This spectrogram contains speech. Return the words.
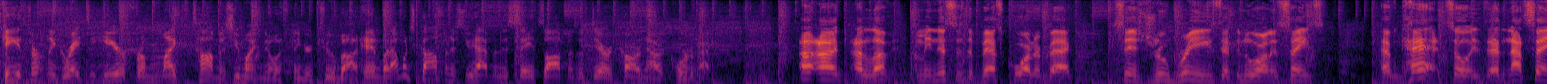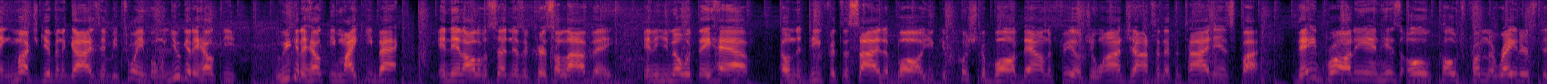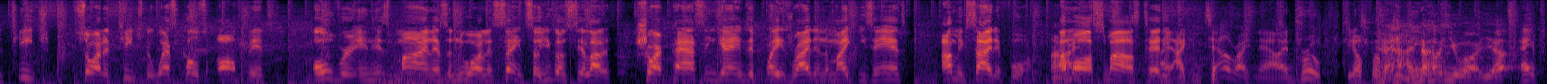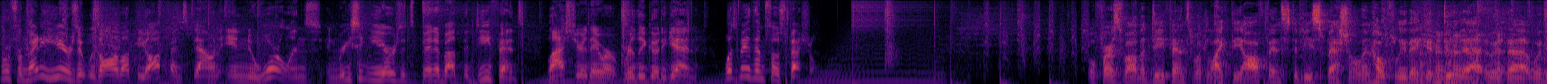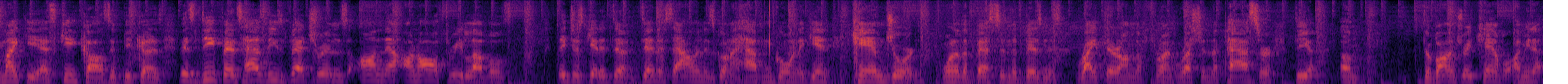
Key, it's certainly great to hear from Mike Thomas. You might know a thing or two about him, but how much confidence do you have in the Saints offense with Derek Carr now at quarterback? I, I, I love it. I mean, this is the best quarterback since Drew Brees that the New Orleans Saints have had. So it's not saying much given the guys in between. But when you get a healthy, we get a healthy Mikey back, and then all of a sudden there's a Chris Olave, and then you know what they have on the defensive side of the ball. You can push the ball down the field. Juwan Johnson at the tight end spot. They brought in his old coach from the Raiders to teach, sort of teach the West Coast offense over in his mind as a New Orleans Saints. So you're going to see a lot of short passing games. It plays right into Mikey's hands. I'm excited for him. All I'm right. all smiles, Teddy. I, I, can tell right now. And Brew, you know, for many years, I know you are. Yep. Hey, Brew, for many years it was all about the offense down in New Orleans. In recent years, it's been about the defense. Last year they were really good again. What's made them so special? Well, first of all, the defense would like the offense to be special, and hopefully they can do that with uh, with Mikey, as Key calls it, because this defense has these veterans on that on all three levels. They just get it done. Dennis Allen is going to have them going again. Cam Jordan, one of the best in the business, right there on the front, rushing the passer. The um, De'Vondre Campbell. I mean, uh,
